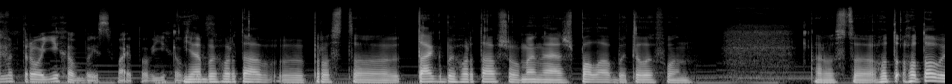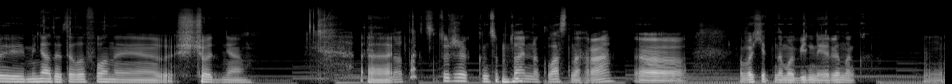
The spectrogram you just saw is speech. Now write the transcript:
Так. метро, їхав би і свайпав, їхав. я би. гортав е, просто так би гортав, що в мене аж палав би телефон. Просто гото- готовий міняти телефони щодня. Е, Ну так, це дуже концептуально класна гра. Е, вихід на мобільний ринок. Ну,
